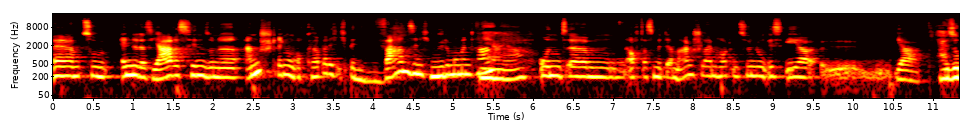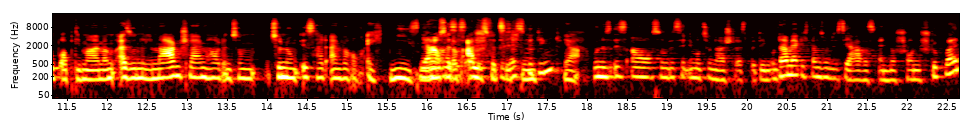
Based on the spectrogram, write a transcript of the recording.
ähm, zum Ende des Jahres hin so eine Anstrengung, auch körperlich. Ich bin wahnsinnig müde momentan. Ja, ja. Und ähm, auch das mit der Magenschleimhautentzündung ist eher, äh, ja, Ja, suboptimal. Also eine Magenschleimhautentzündung ist halt einfach auch echt mies. Ne? Ja, Man muss und halt auf alles verzichten. stressbedingt. Ja. Und es ist auch so ein bisschen emotional stressbedingt. Und da merke ich dann so das Jahresende schon ein Stück weit.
